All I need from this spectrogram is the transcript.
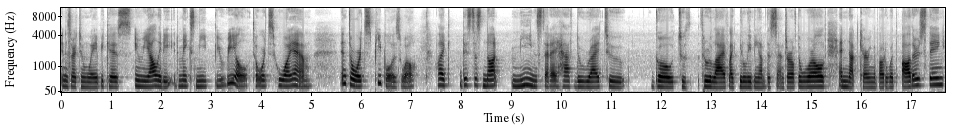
in a certain way because in reality it makes me be real towards who i am and towards people as well. Like this does not means that i have the right to go to through life like believing I'm the center of the world and not caring about what others think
